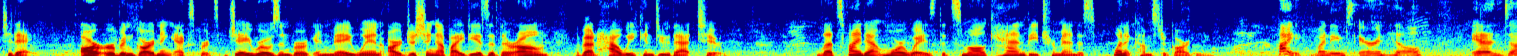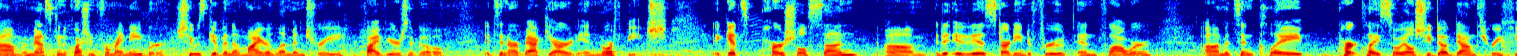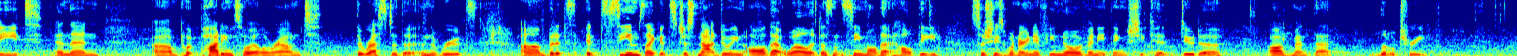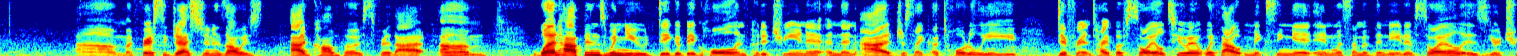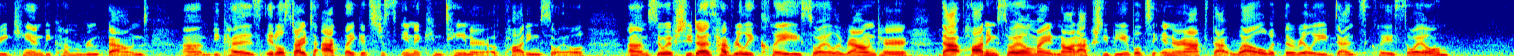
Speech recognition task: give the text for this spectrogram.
Today, our urban gardening experts, Jay Rosenberg and May Nguyen, are dishing up ideas of their own about how we can do that too. Let's find out more ways that small can be tremendous when it comes to gardening. Hi, my name's Erin Hill, and um, I'm asking a question for my neighbor. She was given a Meyer lemon tree five years ago. It's in our backyard in North Beach. It gets partial sun. Um, it, it is starting to fruit and flower. Um, it's in clay, part clay soil. She dug down three feet and then um, put potting soil around the rest of the in the roots. Um, but it's it seems like it's just not doing all that well. It doesn't seem all that healthy. So she's wondering if you know of anything she could do to augment that little tree. Um, my first suggestion is always add compost for that. Um, what happens when you dig a big hole and put a tree in it and then add just like a totally different type of soil to it without mixing it in with some of the native soil is your tree can become root bound um, because it'll start to act like it's just in a container of potting soil. Um, so if she does have really clay soil around her, that potting soil might not actually be able to interact that well with the really dense clay soil.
